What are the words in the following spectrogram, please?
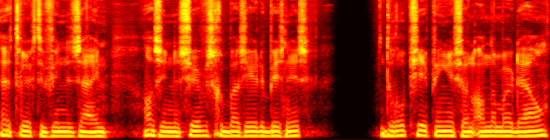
uh, terug te vinden zijn als in een servicegebaseerde business. Dropshipping is zo'n ander model.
